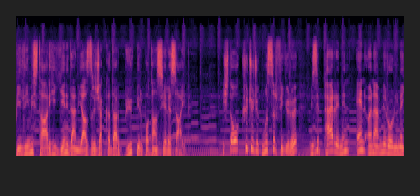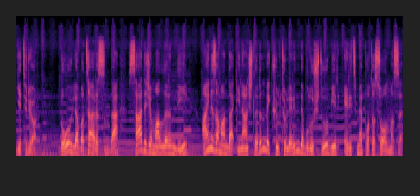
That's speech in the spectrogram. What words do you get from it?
bildiğimiz tarihi yeniden yazdıracak kadar büyük bir potansiyele sahip. İşte o küçücük Mısır figürü bizi Perre'nin en önemli rolüne getiriyor. Doğu ile Batı arasında sadece malların değil, aynı zamanda inançların ve kültürlerin de buluştuğu bir eritme potası olması.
